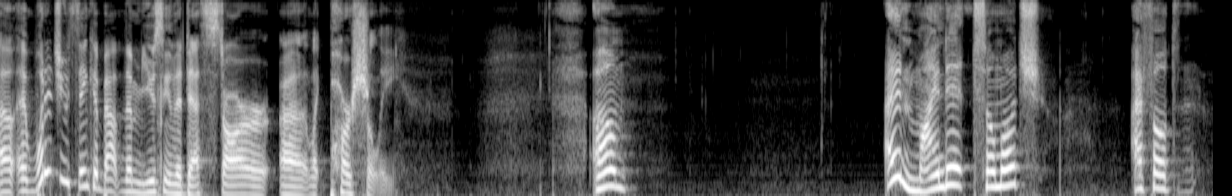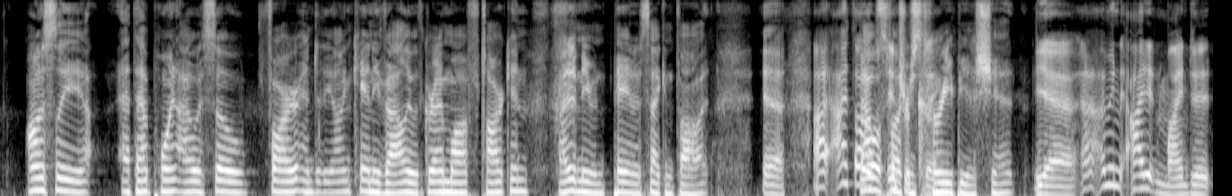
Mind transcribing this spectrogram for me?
Uh, and what did you think about them using the Death Star uh, like partially? Um, I didn't mind it so much. I felt honestly at that point I was so far into the uncanny valley with Grand Moff Tarkin, I didn't even pay it a second thought. Yeah, I, I thought That it was was, fucking interesting. creepy as shit. Yeah, I I mean, I didn't mind it.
